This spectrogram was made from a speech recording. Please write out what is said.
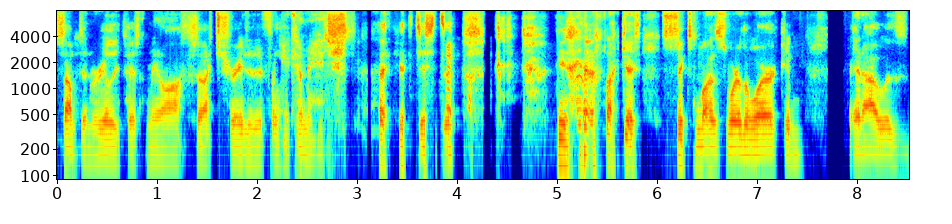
something really pissed me off, so I traded it for like the Comanche. Just uh, you know, like a six months worth of work, and and I was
